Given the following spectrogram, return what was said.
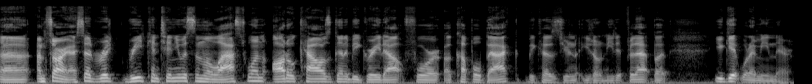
uh, I'm sorry, I said re read continuous in the last one. AutoCal is going to be grayed out for a couple back because you're, you don't need it for that, but you get what I mean there.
